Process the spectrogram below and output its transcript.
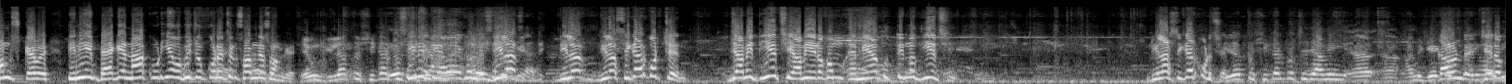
অন তিনি ব্যাগে না কুড়িয়ে অভিযোগ করেছেন সঙ্গে সঙ্গে। এবং ডিলার তো স্বীকার তিনি ডিলার ডিলার ডিলার স্বীকার করছেন যে আমি দিয়েছি আমি এরকম মেয়াদ উত্তীর্ণ দিয়েছি। ডিলার স্বীকার করছেন ডিলার তো স্বীকার করছে যে আমি আমি কারণ যেরকম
